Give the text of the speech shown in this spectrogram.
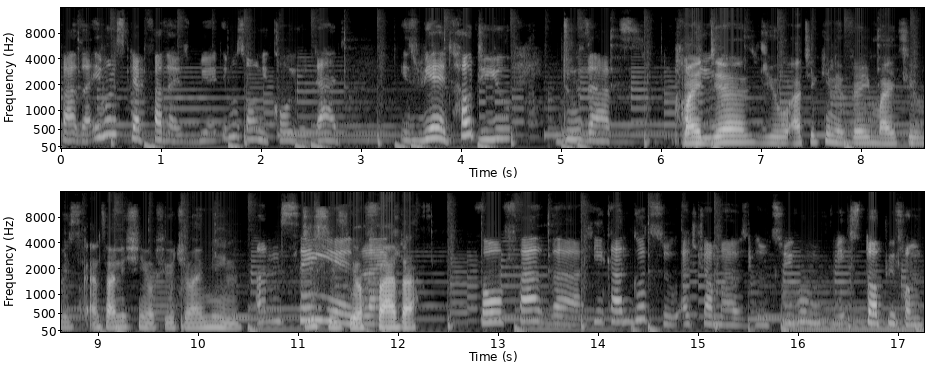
father. Even stepfather is weird. Even someone you call your dad is weird. How do you do that? How My do you- dear, you are taking a very mighty risk and tarnishing your future. I mean, I'm this saying is your like, father. for father, he can go to extra miles to even make, stop you from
